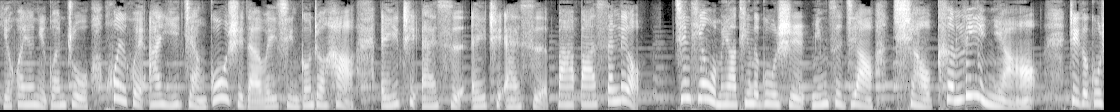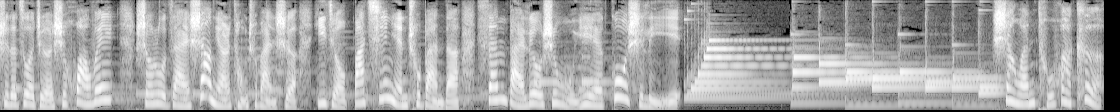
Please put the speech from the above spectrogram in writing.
也欢迎你关注慧慧阿姨讲故事的微信公众号 h s h s 八八三六。今天我们要听的故事名字叫《巧克力鸟》。这个故事的作者是华威，收录在少年儿童出版社一九八七年出版的《三百六十五页故事》里。上完图画课，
